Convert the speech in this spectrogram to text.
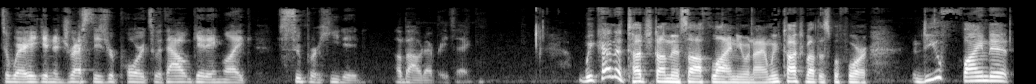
to where he can address these reports without getting like super heated about everything. We kind of touched on this offline, you and I, and we've talked about this before. Do you find it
